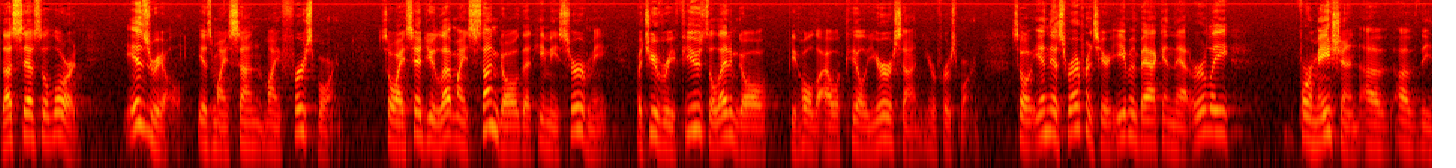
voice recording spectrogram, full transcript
Thus says the Lord, Israel is my son, my firstborn. So I said, You let my son go that he may serve me, but you've refused to let him go. Behold, I will kill your son, your firstborn. So, in this reference here, even back in that early formation of, of the,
